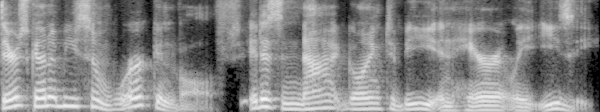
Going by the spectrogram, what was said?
there's going to be some work involved. It is not going to be inherently easy.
